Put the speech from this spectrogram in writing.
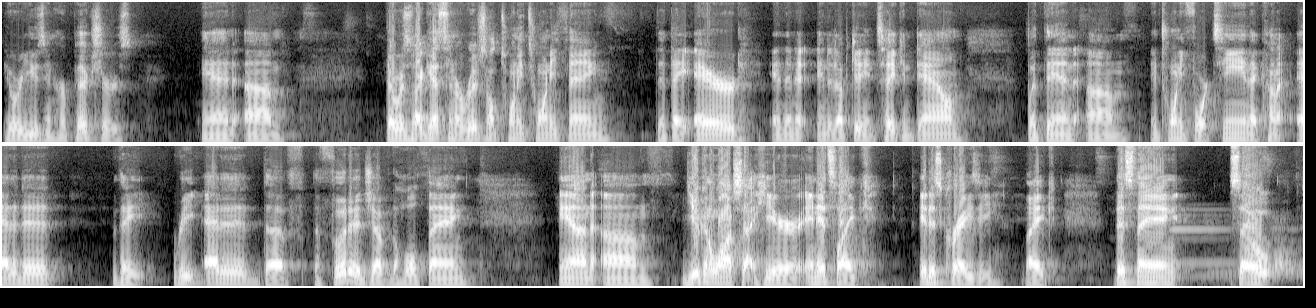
who were using her pictures. And um, there was, I guess, an original 2020 thing that they aired, and then it ended up getting taken down. But then um, in 2014, they kind of edited, they re-edited the the footage of the whole thing, and um, you can watch that here, and it's like it is crazy. Like this thing, so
